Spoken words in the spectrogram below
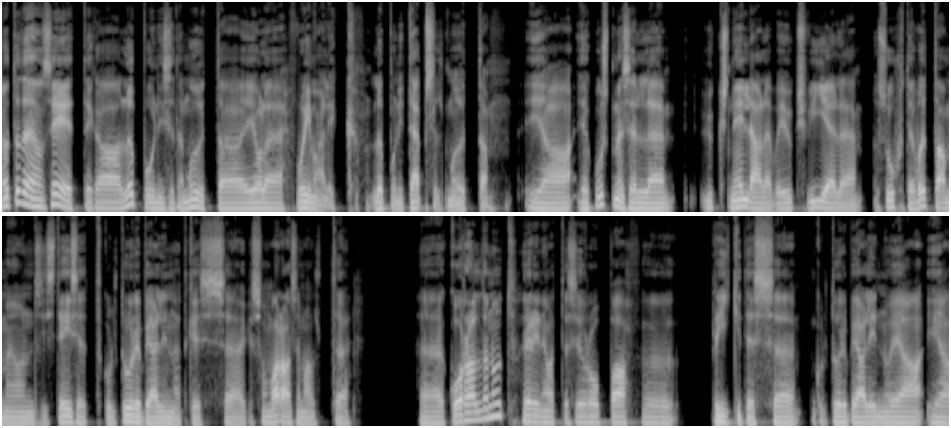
No tõde on see, et ega lõpuni seda mõõta ei ole võimalik, lõpuni täpselt mõõta. Ja, ja kust me selle üks neljale või üks viiele suhte võtame, on siis teised kultuuripealinnad, kes, kes on varasemalt äh, korraldanud erinevates Euroopa äh, riikides äh, kultuuripealinnu ja, ja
